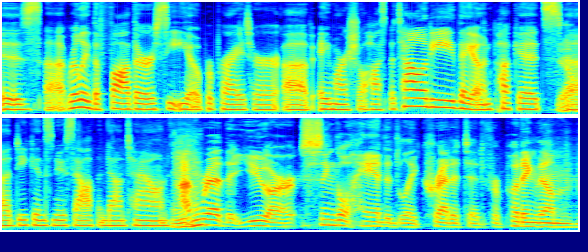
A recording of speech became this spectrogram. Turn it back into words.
is uh, really the father, CEO, proprietor of A Marshall Hospitality. They own Puckett's, Yeah. uh, Deacons New South, and downtown. I've read that you are single-handedly credited for putting them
